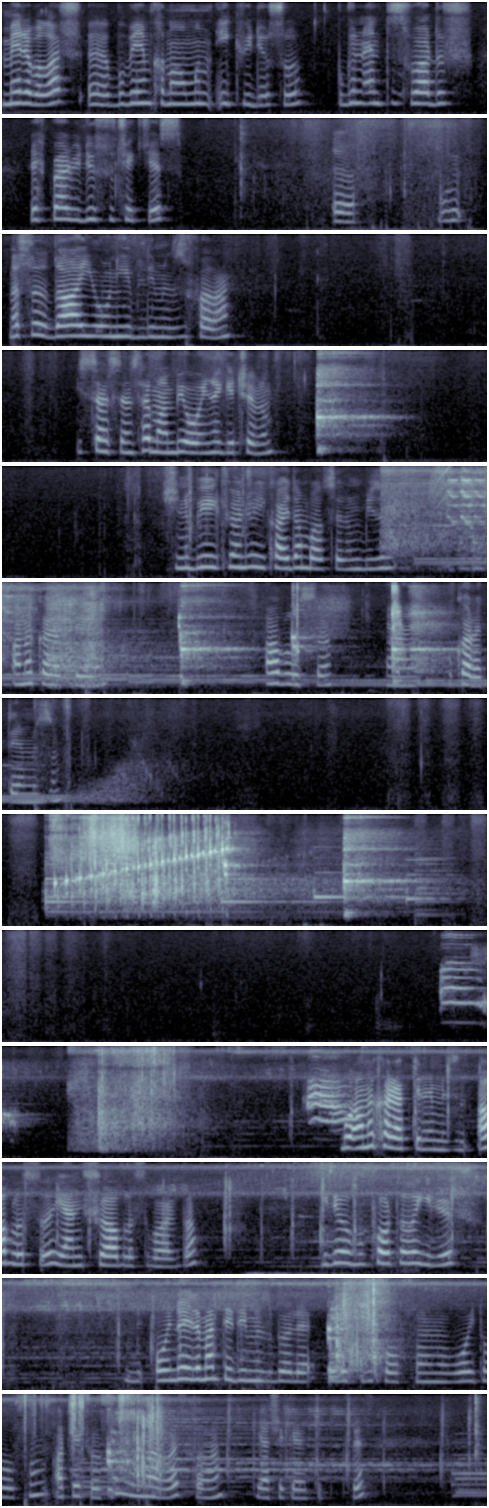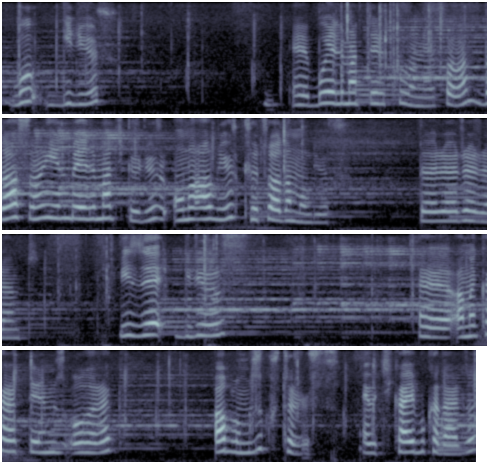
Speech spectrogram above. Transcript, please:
Merhabalar, ee, bu benim kanalımın ilk videosu. Bugün Entis vardır rehber videosu çekeceğiz. Ee, bu nasıl daha iyi oynayabildiğimizi falan. İsterseniz hemen bir oyuna geçelim. Şimdi bir ilk önce hikayeden bahsedelim. Bizim ana karakterin ablası yani karakterimizin Bu ana karakterimizin ablası yani şu ablası bu arada. Gidiyor bu portala giriyor. Oyunda element dediğimiz böyle elektrik olsun, void olsun, ateş olsun bunlar var falan. Gerçek elektrikli. Bu gidiyor. E, bu elementleri kullanıyor falan. Daha sonra yeni bir element görüyor. Onu alıyor. Kötü adam oluyor. Darararant. Biz de gidiyoruz. E, ana karakterimiz olarak ablamızı kurtarıyoruz. Evet hikaye bu kadardı.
